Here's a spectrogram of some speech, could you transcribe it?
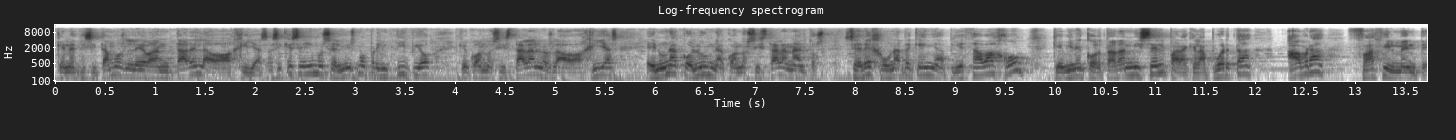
que necesitamos levantar el lavavajillas. Así que seguimos el mismo principio que cuando se instalan los lavavajillas en una columna, cuando se instalan altos. Se deja una pequeña pieza abajo que viene cortada en bisel para que la puerta abra fácilmente.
